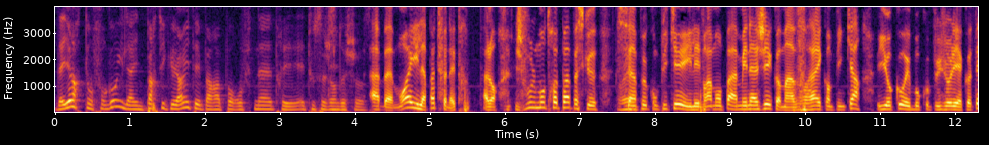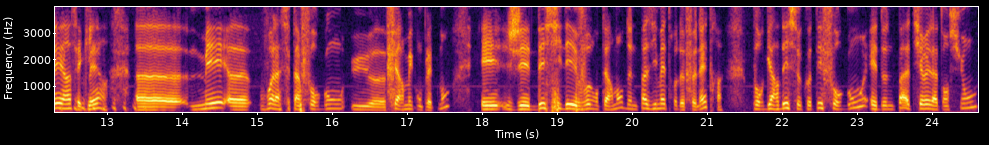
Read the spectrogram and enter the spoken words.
D'ailleurs, ton fourgon, il a une particularité par rapport aux fenêtres et, et tout ce genre de choses. Ah ben moi, il n'a pas de fenêtre. Alors, je vous le montre pas parce que c'est un peu compliqué. Il est vraiment pas aménagé comme un vrai camping-car. Yoko est beaucoup plus joli à côté, hein, c'est clair. euh, mais euh, voilà, c'est un fourgon euh, fermé complètement. Et j'ai décidé volontairement de ne pas y mettre de fenêtre pour garder ce côté fourgon et de ne pas attirer l'attention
